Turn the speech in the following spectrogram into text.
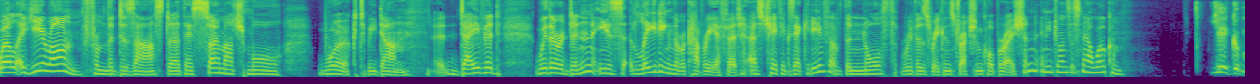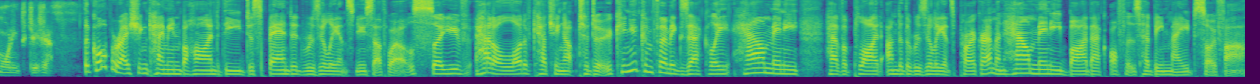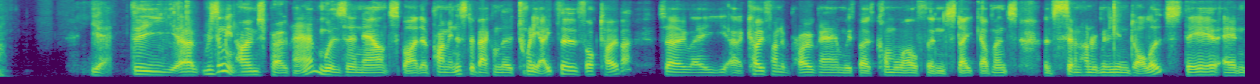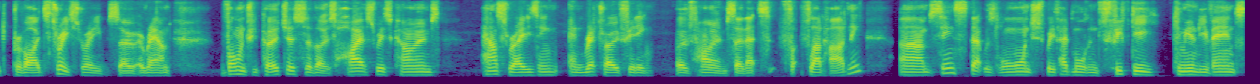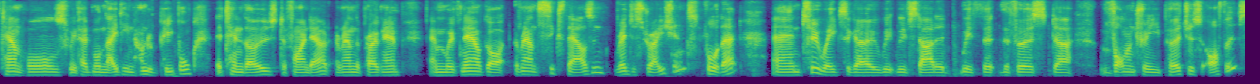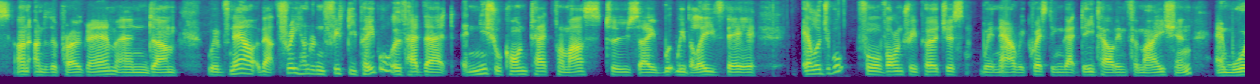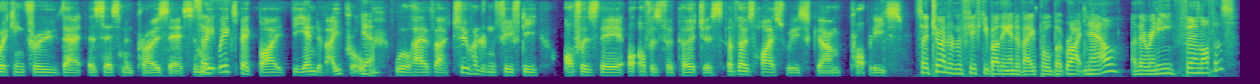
Well, a year on from the disaster, there's so much more work to be done. Uh, David Witherdin is leading the recovery effort as Chief Executive of the North Rivers Reconstruction Corporation, and he joins us now. Welcome. Yeah, good morning, Patricia. The corporation came in behind the disbanded Resilience New South Wales, so you've had a lot of catching up to do. Can you confirm exactly how many have applied under the Resilience program and how many buyback offers have been made so far? Yeah, the uh, Resilient Homes program was announced by the Prime Minister back on the 28th of October. So, a, a co funded program with both Commonwealth and state governments of $700 million there and provides three streams. So, around voluntary purchase of those highest risk homes, house raising, and retrofitting of homes. So, that's f- flood hardening. Um, since that was launched, we've had more than 50 community events, town halls. We've had more than 1,800 people attend those to find out around the program. And we've now got around 6,000 registrations for that. And two weeks ago, we, have started with the, the first uh, voluntary purchase offers un, under the program. And um, we've now about 350 people have had that initial contact from us to say we believe they're eligible for voluntary purchase. We're now requesting that detailed information and working through that assessment process. And so, we, we, expect by the end of April, yeah. we'll have uh, 250 offers there, offers for purchase of those highest risk um, properties. So 250 by the end of April, but right now, are there any firm offers?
